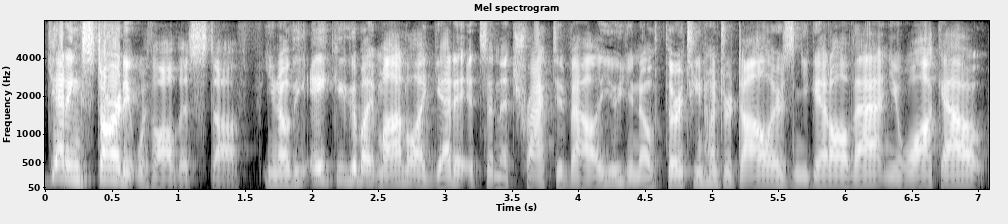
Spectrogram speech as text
getting started with all this stuff. You know, the 8 gigabyte model, I get it, it's an attractive value, you know, $1,300 and you get all that and you walk out.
